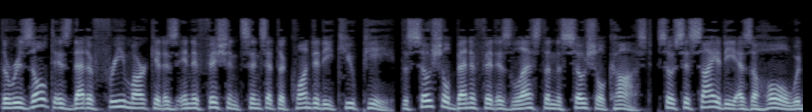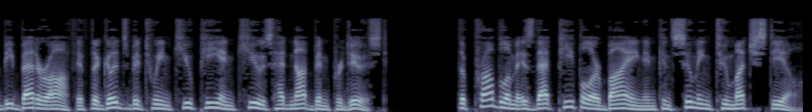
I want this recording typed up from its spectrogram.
The result is that a free market is inefficient since at the quantity QP, the social benefit is less than the social cost, so society as a whole would be better off if the goods between QP and Qs had not been produced. The problem is that people are buying and consuming too much steel.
